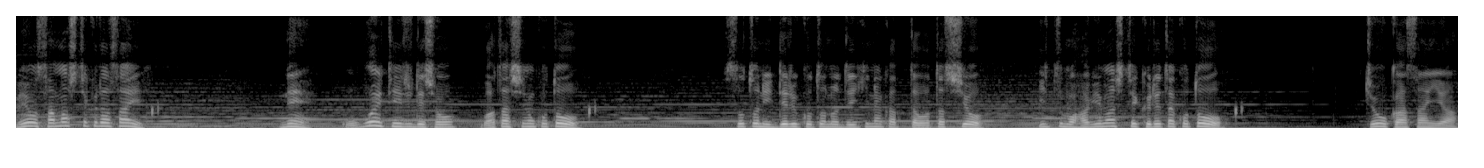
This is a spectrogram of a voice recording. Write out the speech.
目を覚ましてください。ねえ、覚えているでしょ？私のことを。外に出ることのできなかった私をいつも励ましてくれたことを。ジョーカーさんや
